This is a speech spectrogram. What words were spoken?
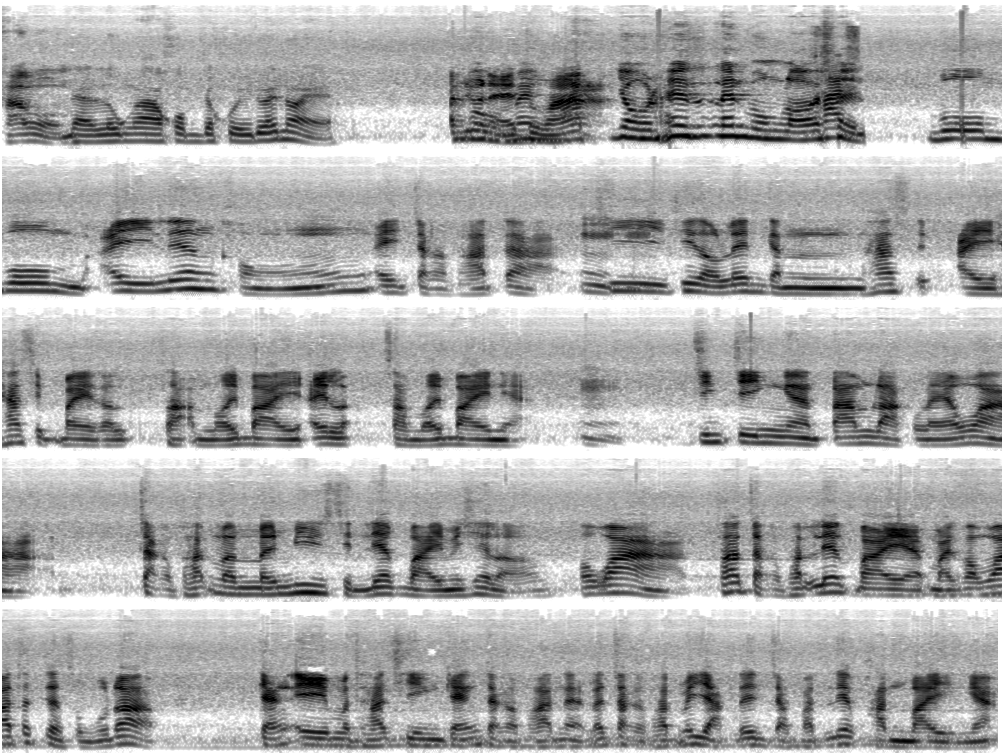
ครับผมเดี๋ยวลุงอาคมจะคุยด้วยหน่อย อยู่ไหนถูกไหมโยนให้เล่นวงล้อเฉย บูมบูมไอเรื่องของไอจักรพรรดิอะอืมที่ที่เราเล่นกันห้าสิบไอห้าสิบใบกับสามร้อยใบไอสามร้อยใบเนี่ยอืม จริงๆอะตามหลักแล้วอะจักรพรรดิมันมันไม่มีสิทธิ์เรียกใบไม่ใช่เหรอ เพราะว่าถ้าจักรพรรดิเรียกใบอะหมายความว่าถ้าเกิดสมมุติว่าแก๊งเอมาท้าชิงแก๊งจักรพรรดิเนี่ยแล้วจักรพรรดิไม่อยากเล่นจักรพรรดิเรียกพันใบอย่างเงี้ย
